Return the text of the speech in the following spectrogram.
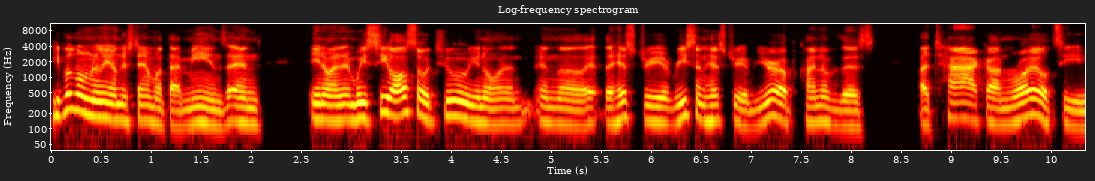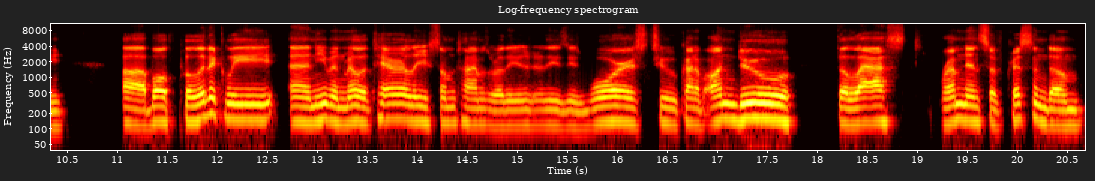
people don't really understand what that means, and you know, and, and we see also too, you know, in in the the history, recent history of Europe, kind of this attack on royalty uh, both politically and even militarily sometimes where these, these these wars to kind of undo the last remnants of Christendom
